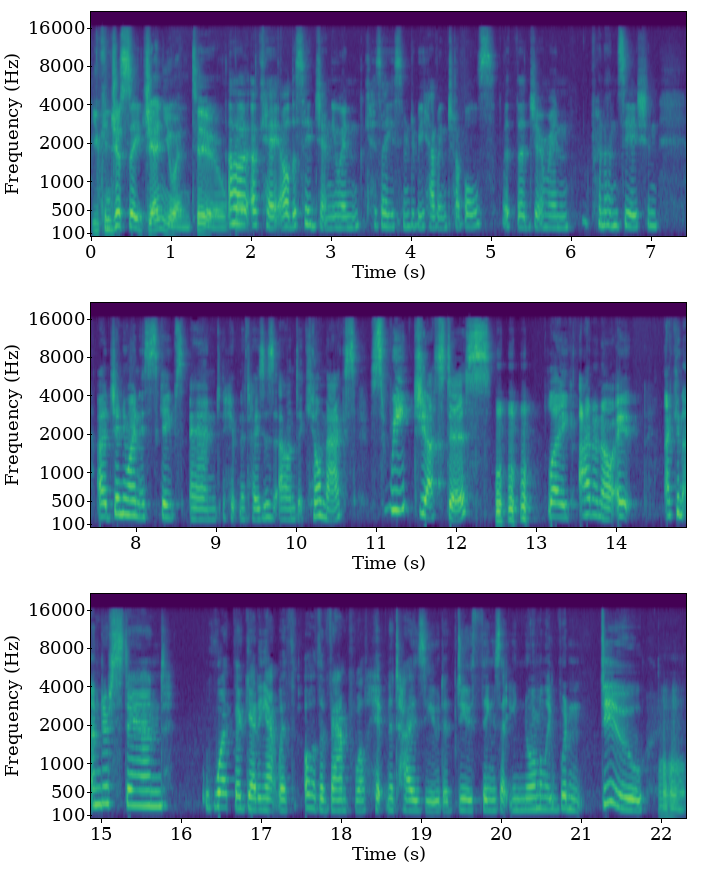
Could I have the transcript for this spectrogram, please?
You can just say genuine too. Oh, but- okay. I'll just say genuine because I seem to be having troubles with the German pronunciation. Uh, genuine escapes and hypnotizes Alan to kill Max. Sweet justice. like I don't know. It. I can understand what they're getting at with oh the vamp will hypnotize you to do things that you normally wouldn't do. Mhm.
